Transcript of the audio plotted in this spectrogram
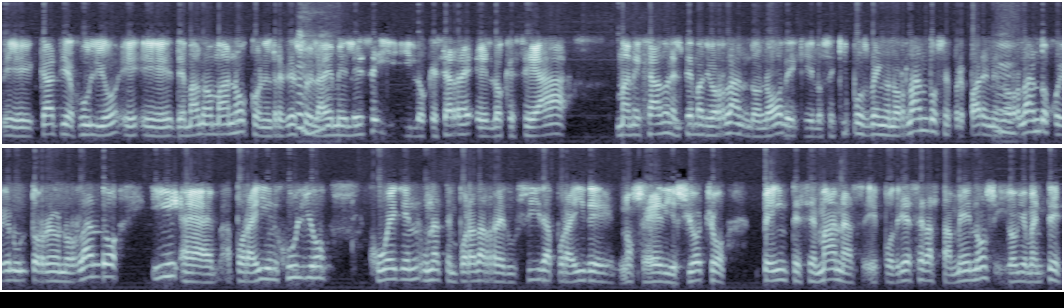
eh, Katia Julio eh, de mano a mano con el regreso uh -huh. de la MLS y, y, lo que se ha, lo que se ha manejado en el tema de Orlando, ¿no? De que los equipos vengan a Orlando, se preparen en mm. Orlando, jueguen un torneo en Orlando y eh, por ahí en julio jueguen una temporada reducida por ahí de, no sé, 18, 20 semanas, eh, podría ser hasta menos y obviamente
